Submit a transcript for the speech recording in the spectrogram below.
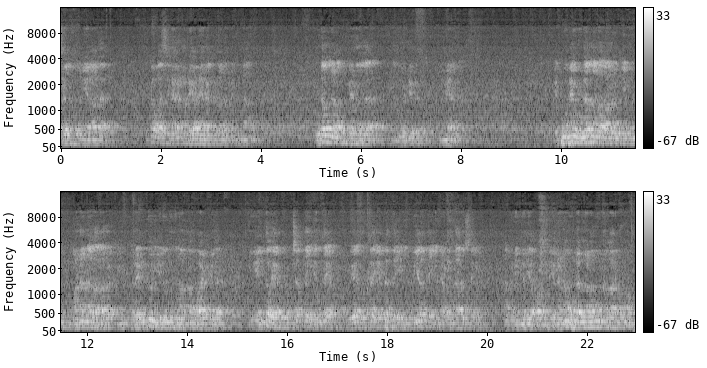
செல்போன் இல்லாத முக்கால்வாசி நேரம் நிறைய நேரங்களில் நம்ம என்னன்னா உடல் நலம் பேணுதல நம்ம விட்டுட்டு உண்மையாக எப்பவுமே உடல் நல ஆரோக்கியமும் மனநல ஆரோக்கியம் ரெண்டும் இருந்ததுன்னா தான் வாழ்க்கையில் நீங்கள் எந்த உயர் உச்சத்தை எந்த உயர் உச்ச எட்டத்தை உயரத்தை நீங்க அடைந்தாலும் சரி நம்ம நிம்மதியா வாழ முடியும். என்னன்னா உடல் நலமும் நல்லா இருக்கணும்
